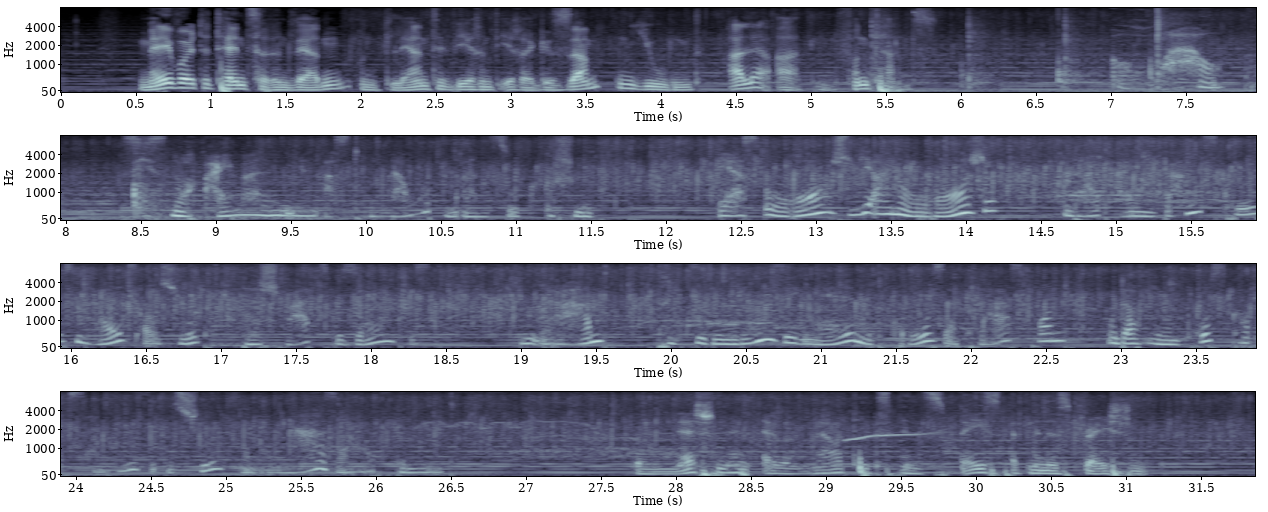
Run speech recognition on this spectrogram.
May wollte Tänzerin werden und lernte während ihrer gesamten Jugend alle Arten von Tanz. Oh wow, sie ist noch einmal in ihren Astronautenanzug geschlüpft. Er ist orange wie eine Orange und hat einen ganz großen Halsausschnitt, der schwarz gesäumt ist. In ihrer Hand trägt sie den riesigen Helm mit großer Glasfront und auf ihrem Brustkorb ist ein riesiges Schild von der NASA aufgenäht. The National Aeronautics and Space Administration.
